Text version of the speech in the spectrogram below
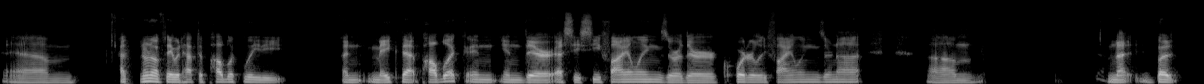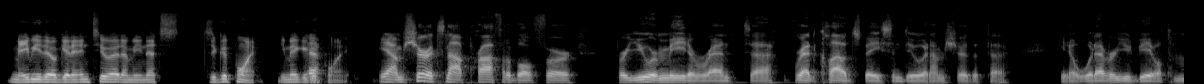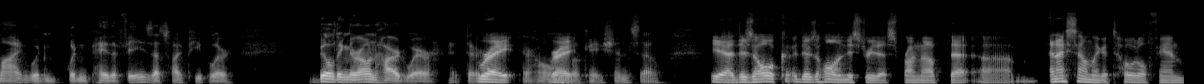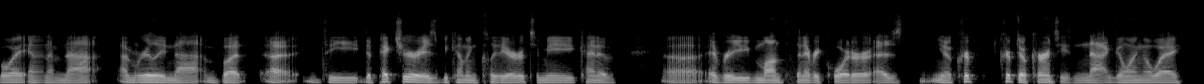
Um, I don't know if they would have to publicly and make that public in in their SEC filings or their quarterly filings or not. Um, I'm not, but maybe they'll get into it. I mean, that's it's a good point. You make a yeah. good point. Yeah, I'm sure it's not profitable for for you or me to rent uh, rent cloud space and do it. I'm sure that the you know whatever you'd be able to mine wouldn't wouldn't pay the fees. That's why people are building their own hardware at their right their home right. location. So yeah, there's a whole there's a whole industry that sprung up that, um, and I sound like a total fanboy, and I'm not. I'm really not. But uh, the the picture is becoming clearer to me, kind of uh, every month and every quarter, as you know, crypt, cryptocurrency is not going away.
